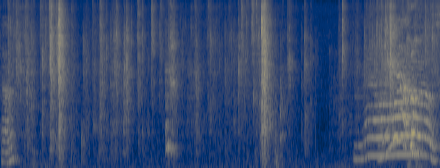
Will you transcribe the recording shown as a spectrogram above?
huh? Nails!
